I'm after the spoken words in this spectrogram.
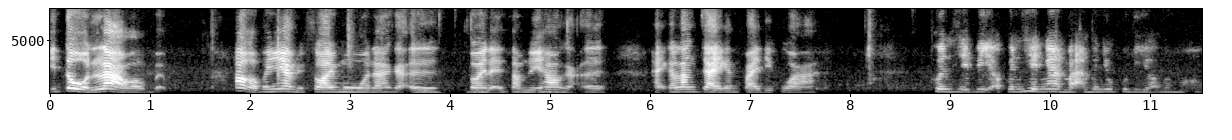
อีโตนลาวอะแบบเฮาก็พยายามอยู่ซอยหมู่นะก็เออซอยได้ซำนี้เฮาก็เออให้กำลังใจกันไปดีกว่า เพิ่นเฮ็ดเวียกเพิ่นเฮ็ดงานบ้านเพิ่นอยู่ผู้เดียวเพิ่นบ่เอา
